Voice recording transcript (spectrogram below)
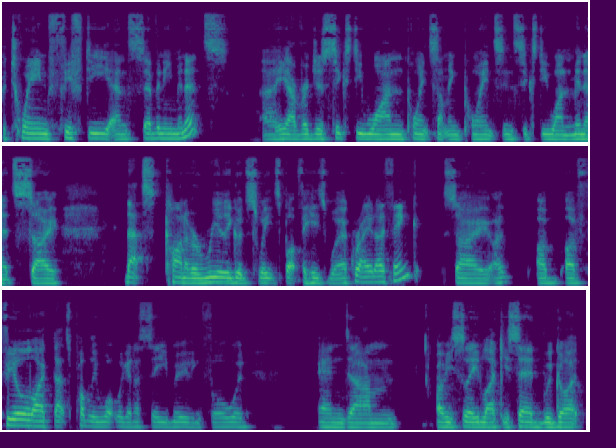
between 50 and 70 minutes, uh, he averages 61 point something points in 61 minutes. So that's kind of a really good sweet spot for his work rate, I think. So I, I, I feel like that's probably what we're going to see moving forward. And um, obviously, like you said, we got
